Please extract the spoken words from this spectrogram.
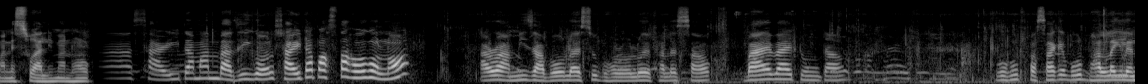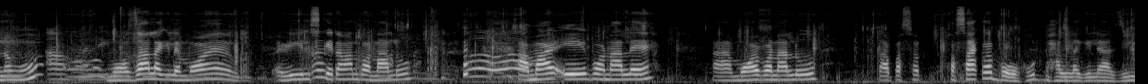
মানে ছোৱালী মানুহৰ চাৰিটামান বাজি গ'ল। চাৰিটা পাঁচটা হৈ গ'ল ন? আৰু আমি যাব ওলাইছোঁ ঘৰলৈ এইফালে চাওক। বাই বাই টুংটাও বহুত সঁচাকৈ বহুত ভাল লাগিলে ন মোৰ? মজা লাগিলে। মই ৰিলচ কেইটামান বনালোঁ। আমাৰ এই বনালে মই বনালোঁ তাৰপাছত সঁচাকৈ বহুত ভাল লাগিলে আজি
